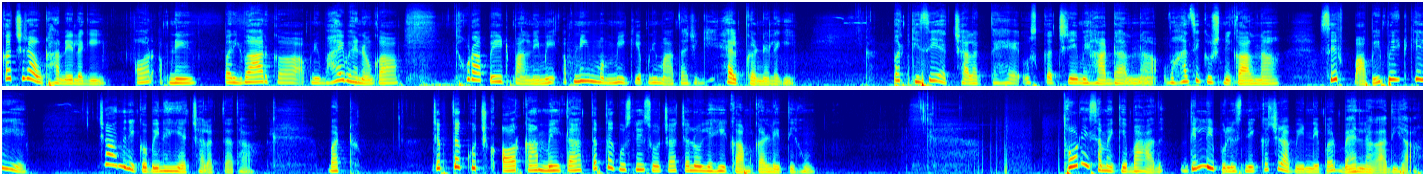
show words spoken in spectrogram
कचरा उठाने लगी और अपने परिवार का, अपने भाई बहनों का थोड़ा पेट पालने में अपनी मम्मी की, अपनी माता जी की हेल्प करने लगी। पर किसे अच्छा लगता है उस कचरे में हाथ डालना, वहाँ से कुछ निकालना, सिर्फ़ पापी पेट के लिए? चांदनी को भी नहीं अच्छा लगता था। बट जब तक कुछ और काम मिलता, तब तक उसने सोचा, चलो, यही काम कर लेती हूँ. थोड़े समय के बाद दिल्ली पुलिस ने कचरा बीनने पर बैन लगा दिया।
